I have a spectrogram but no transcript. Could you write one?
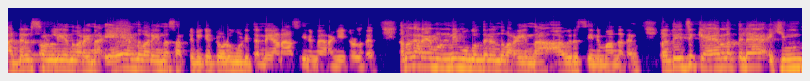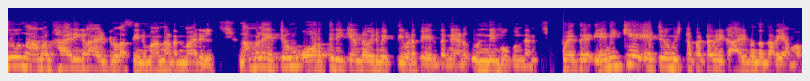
അഡൽസ് ഓൺലി എന്ന് പറയുന്ന എ എന്ന് പറയുന്ന സർട്ടിഫിക്കറ്റോട് കൂടി തന്നെയാണ് ആ സിനിമ ഇറങ്ങിയിട്ടുള്ളത്. നമുക്കറിയാം ഉണ്ണി മുകുന്ദൻ എന്ന് പറയുന്ന ആ ഒരു സിനിമാ നടൻ. പ്രത്യേകിച്ച് കേരളത്തിലെ ഹിന്ദു നാമധാരികളായിട്ടുള്ള സിനിമാ നടന്മാരിൽ നമ്മൾ ഏറ്റവും ഓർത്തിരിക്കേണ്ട ഒരു വ്യക്തിയുടെ പേര് തന്നെയാണ് ഉണ്ണി മുകുന്ദൻ. സമയത്ത് എനിക്ക് ഏറ്റവും ഇഷ്ടപ്പെട്ട ഒരു കാര്യം എന്തെന്നറിയാമോ?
